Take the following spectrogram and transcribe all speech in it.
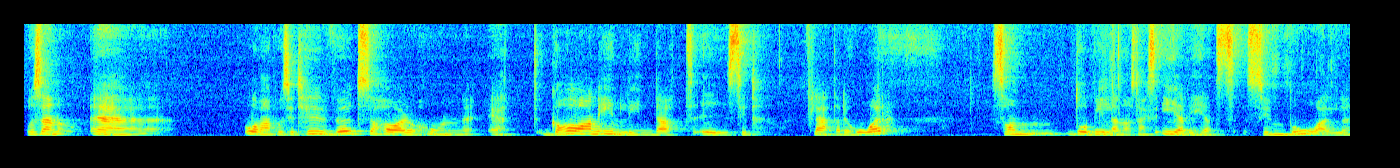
Och sen eh, ovanpå sitt huvud så har hon ett garn inlindat i sitt flätade hår som då bildar någon slags evighetssymbol.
